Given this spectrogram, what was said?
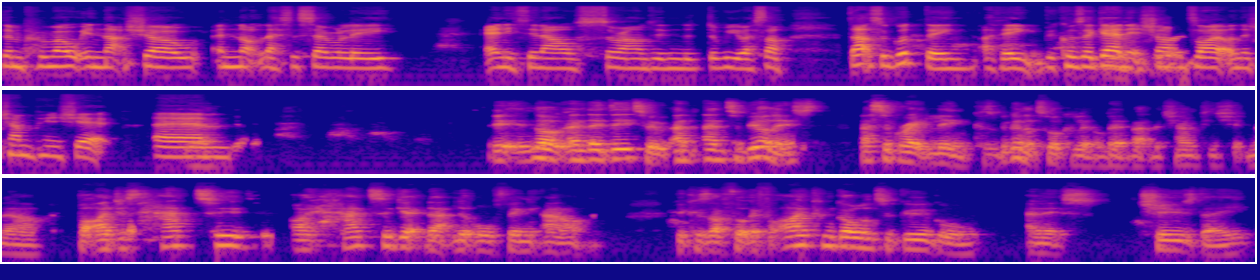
them promoting that show and not necessarily anything else surrounding the WSL. That's a good thing, I think, because again, Yeah. it shines light on the championship. Um, Yeah. It- no, and they do too. And and to be honest, that's a great link because we're going to talk a little bit about the championship now. But I just had to, I had to get that little thing out because I thought if I can go onto Google and it's Tuesday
